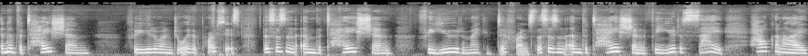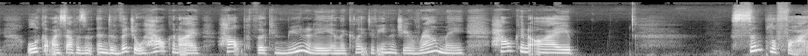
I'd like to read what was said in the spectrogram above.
an invitation for you to enjoy the process. This is an invitation for you to make a difference. This is an invitation for you to say, How can I look at myself as an individual? How can I help the community and the collective energy around me? How can I simplify?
